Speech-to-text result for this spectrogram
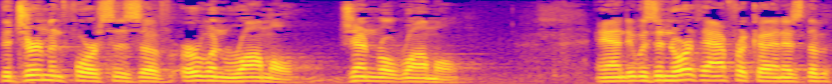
the German forces of Erwin Rommel, General Rommel. And it was in North Africa, and as the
